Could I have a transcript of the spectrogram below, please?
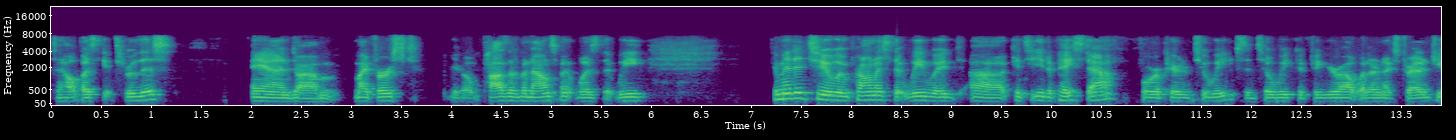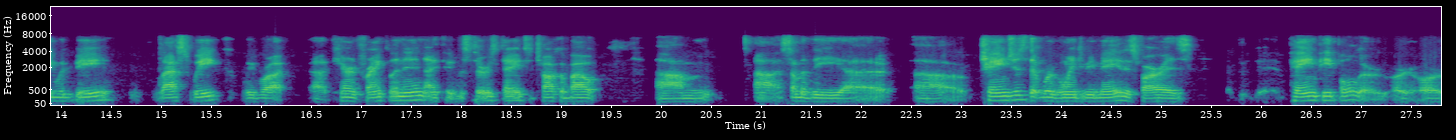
to help us get through this. And um, my first you know, positive announcement was that we committed to and promised that we would uh, continue to pay staff for a period of two weeks until we could figure out what our next strategy would be. Last week, we brought uh, Karen Franklin in, I think it was Thursday, to talk about um, uh, some of the uh, uh, changes that were going to be made as far as paying people or, or, or,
